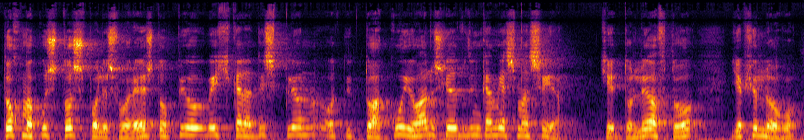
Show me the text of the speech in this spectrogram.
το έχουμε ακούσει τόσες πολλές φορές, το οποίο έχει καταντήσει πλέον ότι το ακούει ο άλλος και δεν του δίνει καμία σημασία. Και το λέω αυτό για ποιο λόγο.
